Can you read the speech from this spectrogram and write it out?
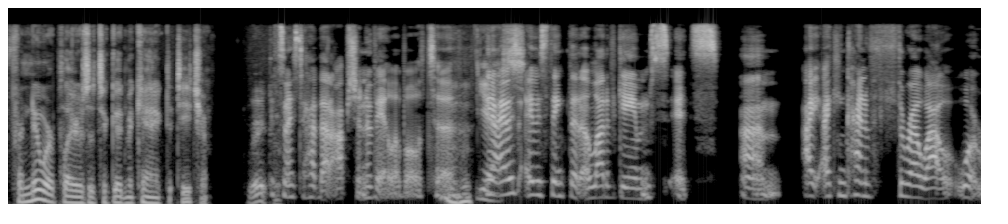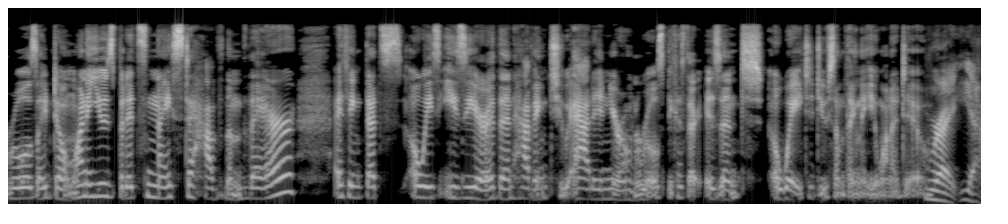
for newer players, it's a good mechanic to teach them. Very cool. It's nice to have that option available to. Mhm. Yeah, I Yes. always I always think that a lot of games, it's um, I I can kind of throw out what rules I don't want to use, but it's nice to have them there. I think that's always easier than having to add in your own rules because there isn't a way to do something that you want to do. Right. Yeah.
